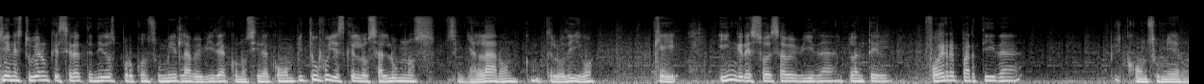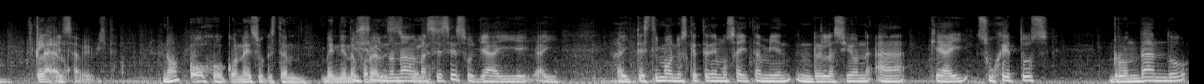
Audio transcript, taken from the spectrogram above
quienes tuvieron que ser atendidos por consumir la bebida conocida como pitufo, y es que los alumnos señalaron, como te lo digo, que ingresó esa bebida al plantel, fue repartida y consumieron Claro. esa bebida, ¿no? Ojo con eso que están vendiendo fuera de no nada más es eso, ya hay, hay, hay testimonios que tenemos ahí también en relación a que hay sujetos rondando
